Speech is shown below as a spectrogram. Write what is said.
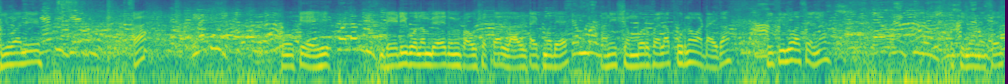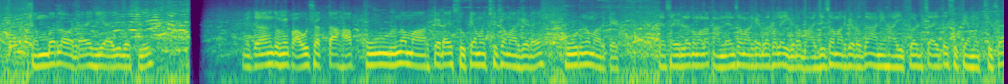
ही वाली. हा ओके ही. डेडी कोलंबी आहे तुम्ही पाहू शकता लाल टाईपमध्ये आहे. आणि शंभर रुपयाला पूर्ण वाटा आहे का? ही किलो असेल ना? किलो नसेल. शंभरला वाटा आहे ही आई बसली. मित्रांनो तुम्ही पाहू शकता हा पूर्ण मार्केट आहे. सुक्या मच्छीचं मार्केट आहे. पूर्ण मार्केट. त्या साईडला तुम्हाला कांद्यांचं मार्केट दाखवलं इकडं भाजीचं मार्केट होता आणि हा इकडचा आहे तो सुक्या मच्छीचा.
